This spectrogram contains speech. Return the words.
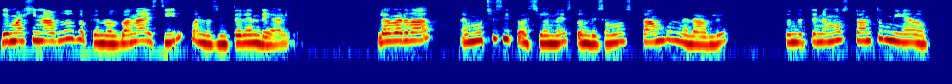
de imaginarnos lo que nos van a decir cuando se enteren de algo. La verdad, hay muchas situaciones donde somos tan vulnerables, donde tenemos tanto miedo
